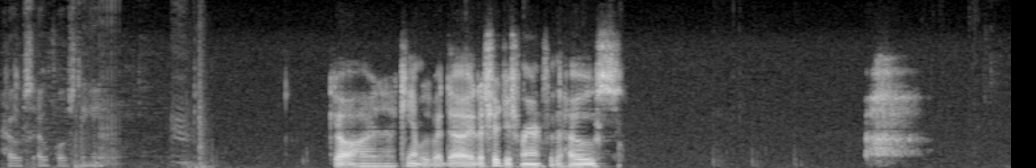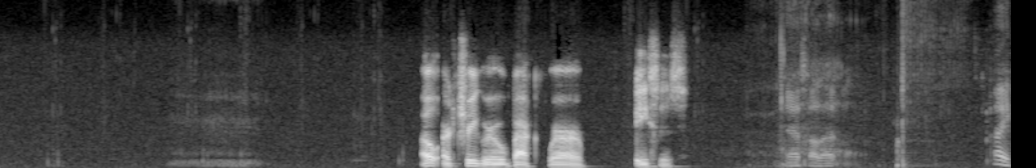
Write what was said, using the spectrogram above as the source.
house outposting. God, I can't believe I died. I should just ran for the house. Oh, our tree grew back where our base is. Yeah, I saw that. Hi.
